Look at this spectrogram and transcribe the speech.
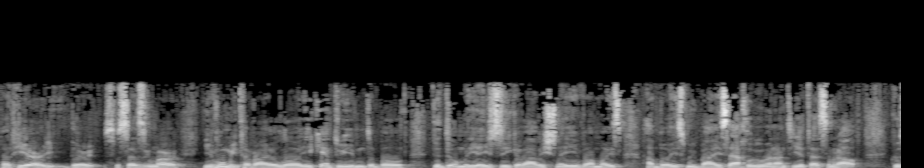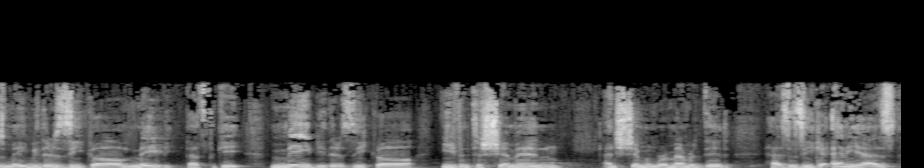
But here, there, so says Gemara, Yivumi Tavayu Lo, you can't do even to both. The Dilma Yesh Zika Vavishnei Yivamais Habois Mibayis Echel. We went on to Testament Alf. Because maybe there's Zika, maybe, that's the key. Maybe there's Zika even to Shimon. And Shimon, remember, did, has a Zika and he has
